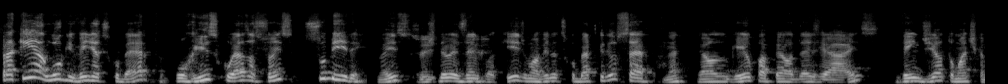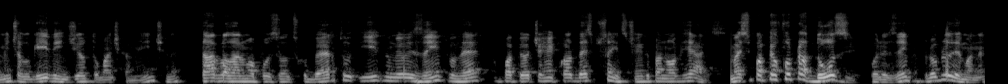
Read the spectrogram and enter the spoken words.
Para quem aluga e vende a descoberto, o risco é as ações subirem, não é isso? Sim. A gente deu exemplo aqui de uma venda descoberta que deu certo, né? Eu aluguei o papel a 10 reais, vendi automaticamente, aluguei e vendi automaticamente, né? Tava lá numa posição descoberto e no meu exemplo, né, o papel tinha recuado 10%, tinha ido para 9 reais. Mas se o papel for para 12, por exemplo, problema, né?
